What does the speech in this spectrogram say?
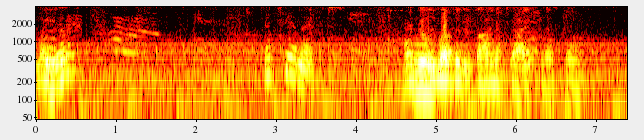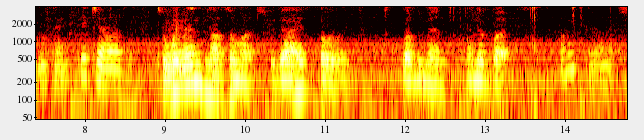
later? I panicked. I really love the design of guys in this game. Okay, good job. The women, not so much. The guys, totally. Love the men and their butts. Oh gosh.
